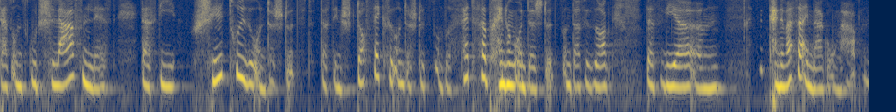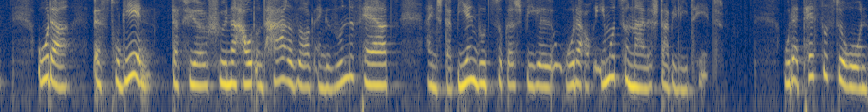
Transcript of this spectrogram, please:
das uns gut schlafen lässt, das die Schilddrüse unterstützt, das den Stoffwechsel unterstützt, unsere Fettverbrennung unterstützt und dafür sorgt, dass wir ähm, keine Wassereinlagerung haben. Oder Östrogen, das für schöne Haut und Haare sorgt, ein gesundes Herz, einen stabilen Blutzuckerspiegel oder auch emotionale Stabilität. Oder Testosteron,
